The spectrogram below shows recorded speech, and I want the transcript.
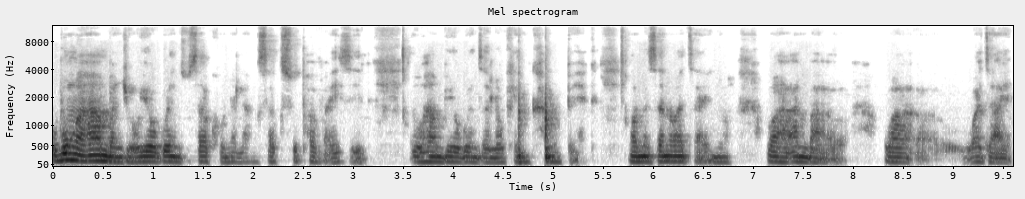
ubungahamba nje uyokwenza usakhona la ngisakusupervisile. Uhambe uyokwenza lokho and come back. Wamesana wathi hayi no. Wahamba wathi hayi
